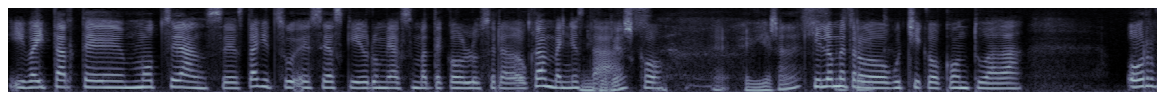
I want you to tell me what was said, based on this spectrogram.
ibaitarte motzean, ze ez dakitzu ezazki eurumeak zenbateko luzera daukan, baina ez da asko. E, Kilometro gutxiko kontua da hor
